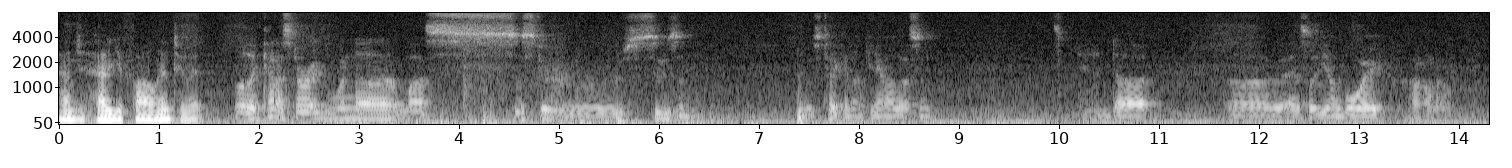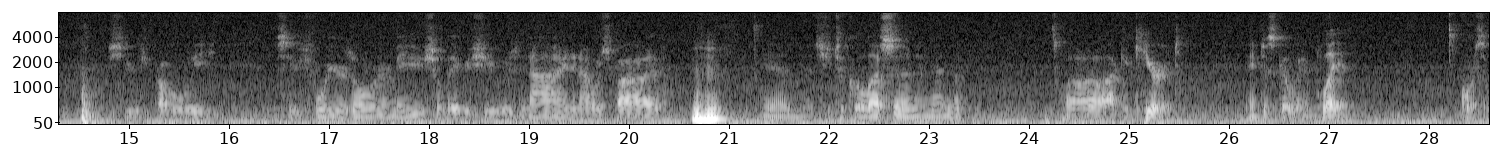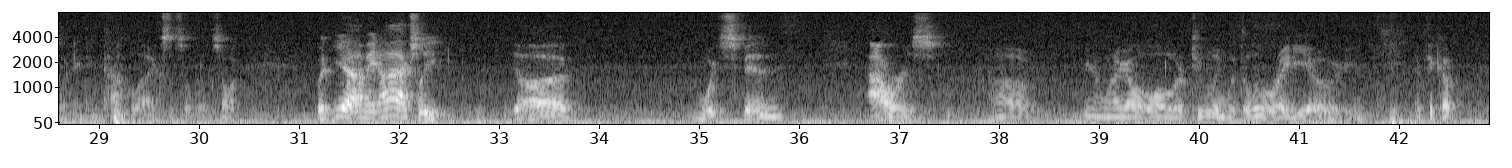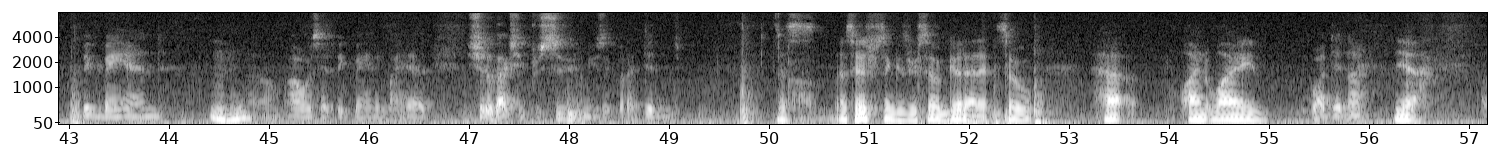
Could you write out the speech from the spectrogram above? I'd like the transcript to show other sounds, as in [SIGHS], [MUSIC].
How did you, how did you fall into it? Well, it kind of started when uh, my sister Susan was taking a piano lesson, and uh, uh, as a young boy, I don't know, she was probably she was four years older than me, so maybe she was nine and I was five, Mm-hmm. and she took a lesson, and then uh, I could hear it and just go in and play it. Of course, it wasn't anything complex and so forth and so on. But yeah, I mean, I actually uh, would spend hours, um, you know, when I got a little older, tooling with the little radio and, and pick up big band. Mm-hmm. Um, I always had big band in my head. Should have actually pursued music, but I didn't. That's Um, that's interesting because you're so good at it. So, how, why, why? Why didn't I? Yeah.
